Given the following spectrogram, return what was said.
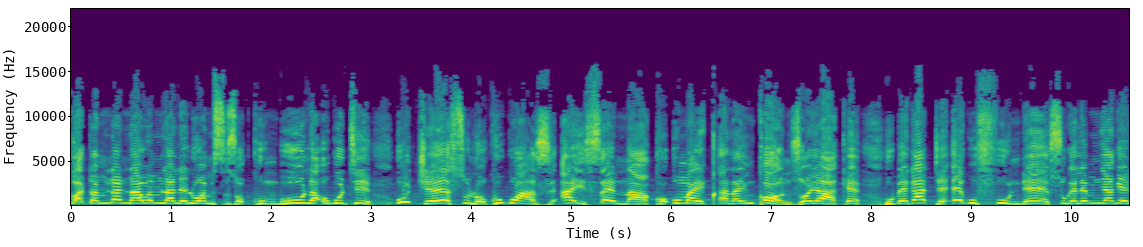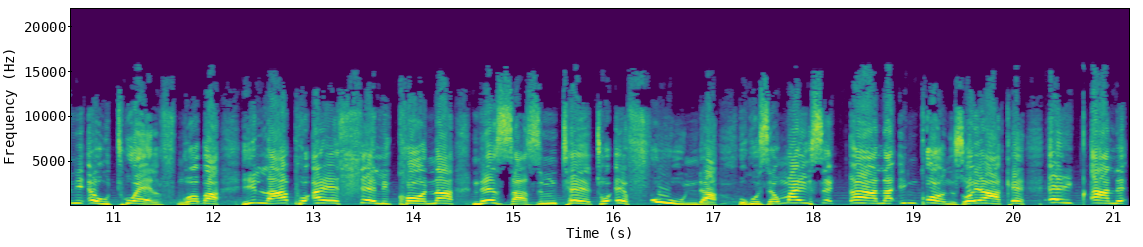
Kodwa mina nawe emlaleli wami sizokhumbula ukuthi uJesu lokhu kwazi ayisenakho uma eqala inkonzo yakhe. Ubekade ekufunde kusukela eminyakeni ewu12 ngoba yilapho ayehleli khona nezazi imithetho efunda ukuze uma iseqala inkonzo yakhe eyiqale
